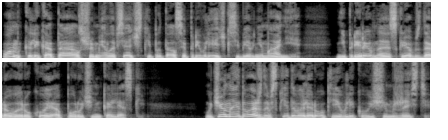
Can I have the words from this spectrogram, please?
Он кликотал, шумел и всячески пытался привлечь к себе внимание — непрерывно скреб здоровой рукой о поручень коляски. Ученые дважды вскидывали руки в ликующем жесте.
